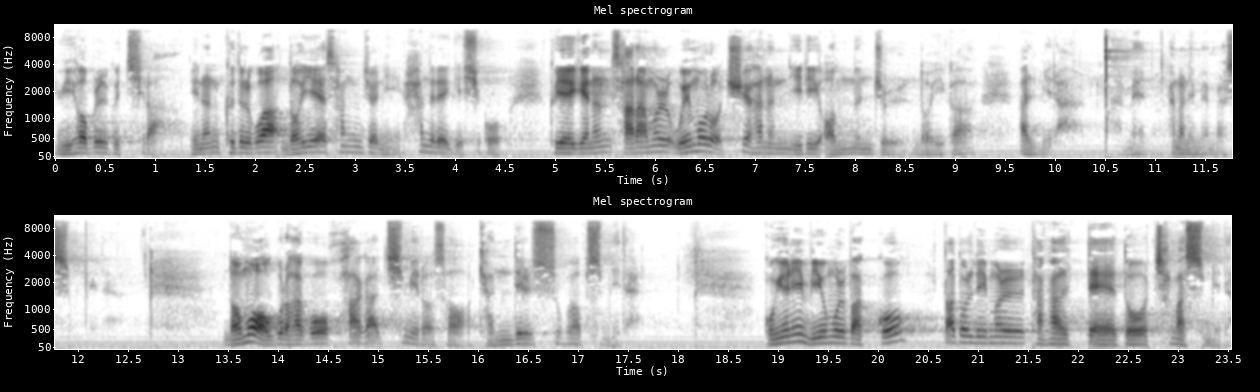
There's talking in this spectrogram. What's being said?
위협을 그치라. 이는 그들과 너희의 상전이 하늘에 계시고 그에게는 사람을 외모로 취하는 일이 없는 줄 너희가 알미라. 아멘. 하나님의 말씀입니다. 너무 억울하고 화가 치밀어서 견딜 수가 없습니다. 공연히 미움을 받고 따돌림을 당할 때도 참았습니다.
